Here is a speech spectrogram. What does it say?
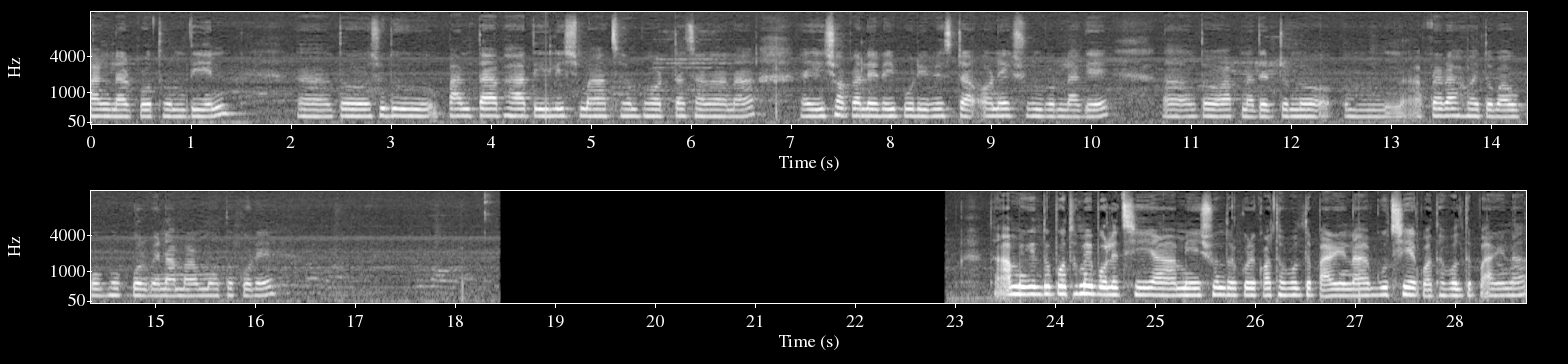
বাংলার প্রথম দিন। তো শুধু পান্তা, ভাত, ইলিশ মাছ, ভর্তা ছাড়া না, এই সকালের এই পরিবেশটা অনেক সুন্দর লাগে। তো আপনাদের জন্য আপনারা হয়তো বা উপভোগ করবেন আমার মতো করে। আমি কিন্তু প্রথমেই বলেছি, আমি সুন্দর করে কথা বলতে পারি না, গুছিয়ে কথা বলতে পারি না।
